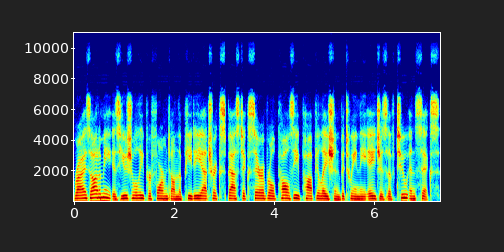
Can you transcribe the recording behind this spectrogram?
Rhizotomy is usually performed on the pediatric spastic cerebral palsy population between the ages of 2 and 6,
